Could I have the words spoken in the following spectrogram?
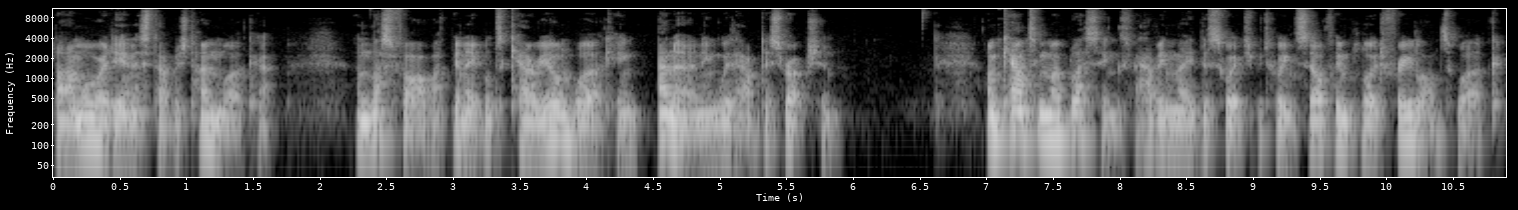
that I'm already an established home worker, and thus far I've been able to carry on working and earning without disruption. I'm counting my blessings for having made the switch between self-employed freelance work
